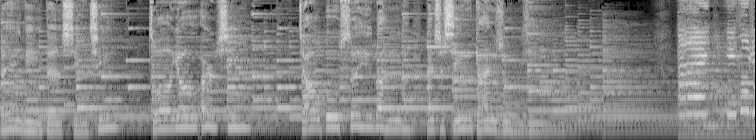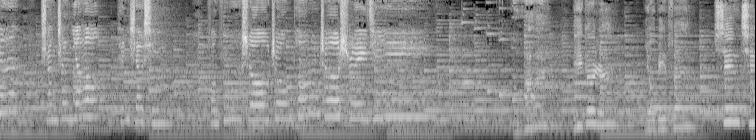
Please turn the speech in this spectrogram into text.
随你的心情左右而行，脚步虽乱了，但是心甘如饴。爱一个人常常要很小心，仿佛手中捧着水晶。哦爱一个人，有缤纷。心情，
